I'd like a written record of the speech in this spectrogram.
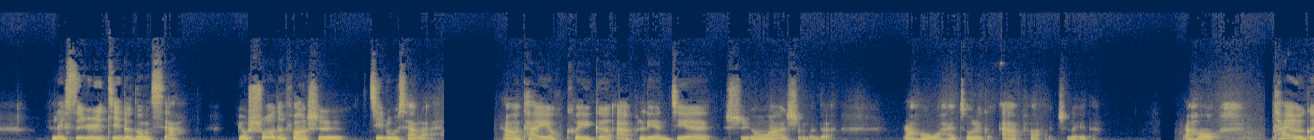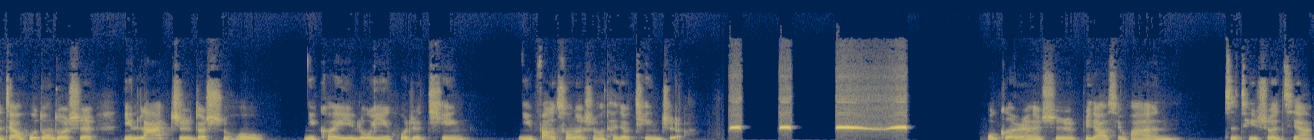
类似日记的东西啊，用说的方式记录下来，然后它也可以跟 App 连接使用啊什么的。然后我还做了个 App 啊之类的。然后它有一个交互动作，是你拉直的时候你可以录音或者听，你放松的时候它就停止了。我个人是比较喜欢字体设计啊、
